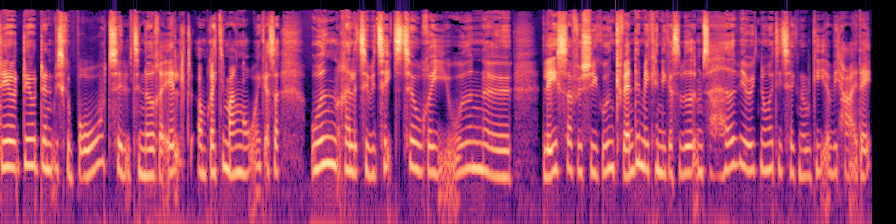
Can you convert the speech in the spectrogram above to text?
det er, jo, det er jo den, vi skal bruge til, til noget reelt om rigtig mange år. Ikke? Altså, uden relativitetsteori, uden øh, laserfysik, uden kvantemekanik osv., jamen, så havde vi jo ikke nogen af de teknologier, vi har i dag.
